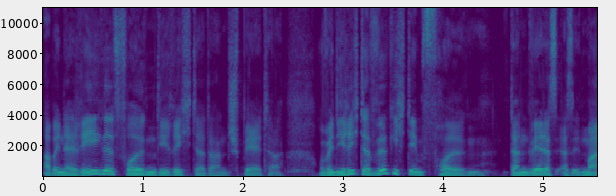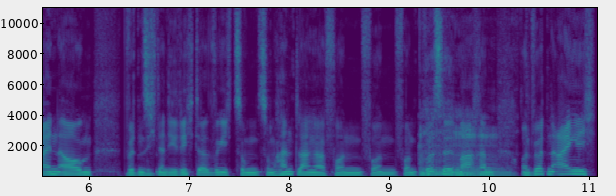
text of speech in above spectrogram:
aber in der Regel folgen die Richter dann später. Und wenn die Richter wirklich dem folgen, dann wäre das, also in meinen Augen, würden sich dann die Richter wirklich zum, zum Handlanger von, von, von Brüssel machen und würden eigentlich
